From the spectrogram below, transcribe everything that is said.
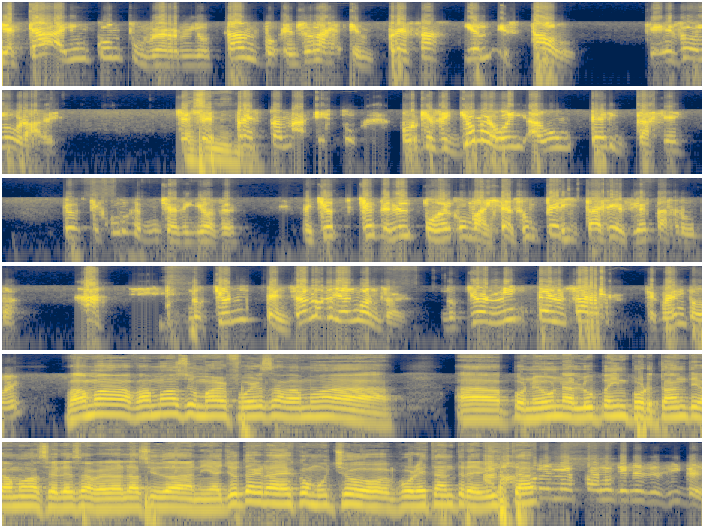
Y acá hay un contubernio tanto entre las empresas y el Estado, que eso es lo grave. que se prestan a esto. Porque si yo me voy a un peritaje, yo te juro que muchas veces quiero hacer, me quiero, tener el poder como ahí hacer un peritaje de cierta ruta. No quiero ni pensar lo que voy a encontrar. No quiero ni pensar, te cuento, ¿eh? Vamos a, vamos a sumar fuerza, vamos a, a poner una lupa importante y vamos a hacerle saber a la ciudadanía. Yo te agradezco mucho por esta entrevista. A lo que necesites.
